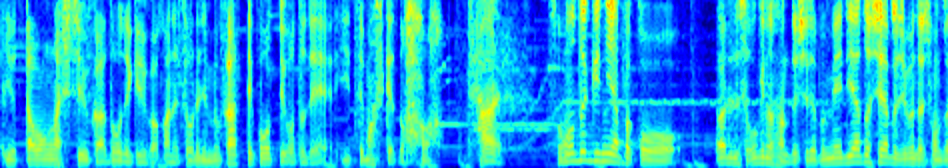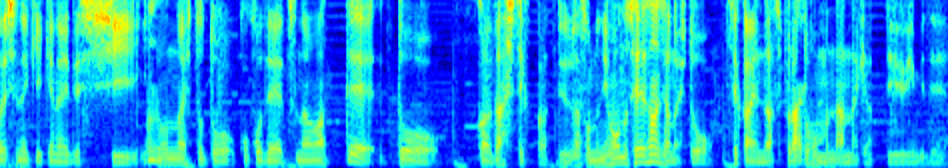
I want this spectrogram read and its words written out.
言ったもん勝ちというかどうできるか分かんない。それに向かっていこうっていうことで言ってますけど。はい。その時にやっぱこうあれです沖野さんと一緒でやっぱメディアとしてやっぱ自分たち存在しなきゃいけないですし、うん。いろんな人とここでつながってどうここから出していくかっていうその日本の生産者の人を世界に出すプラットフォームになんなきゃっていう意味で、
